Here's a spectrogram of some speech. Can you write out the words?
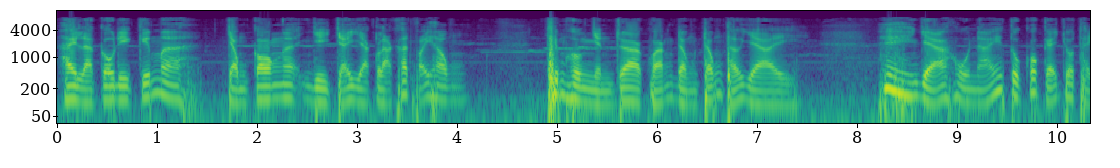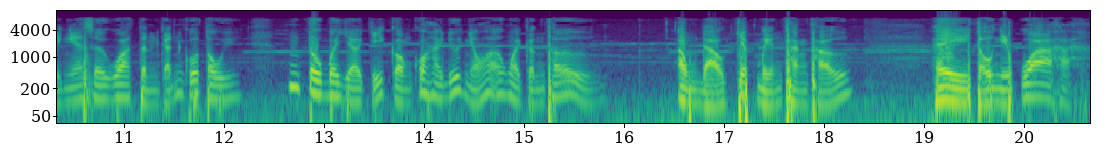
Hay là cô đi kiếm à, chồng con à, vì chạy giặt lạc hết phải không? Thiếm Hương nhìn ra khoảng đồng trống thở dài. Dạ, hồi nãy tôi có kể cho thầy nghe sơ qua tình cảnh của tôi. Tôi bây giờ chỉ còn có hai đứa nhỏ ở ngoài Cần Thơ. Ông Đạo chép miệng than thở. Hey, tội nghiệp quá hà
